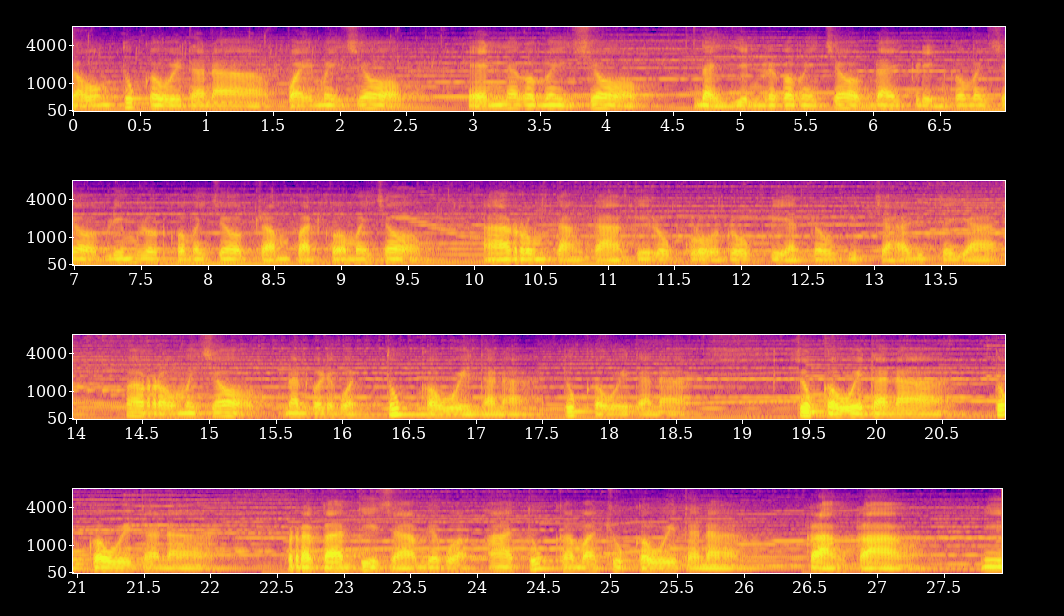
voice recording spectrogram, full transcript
สองทุกขเวทนาไปไม่ชอบ เห็นแล้วก็ไม่ชอบ ได้ยินแล้วก็ไม่ชอบ ได้กลิ่นก็ไม่ชอบ ลิ้มรสก็ไม่ชอบสัมผัสก็ไม่ชอบ อารมณ์ต่างๆ ที่เราโกรธเราเกลียดเราอิจฉาริษยาเพราะเราไม่ชอบ นั่นก็เรียกว่าทุกขเวทนา ทุกขเวทนา สุขเวทนา ทุกขเวทนา ประการที่สามเรียกว่าอาทุกขมาสุขเวทนา กลางกลางๆ นี่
